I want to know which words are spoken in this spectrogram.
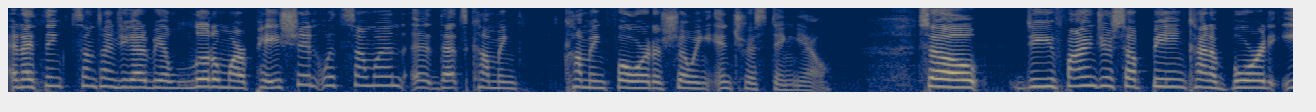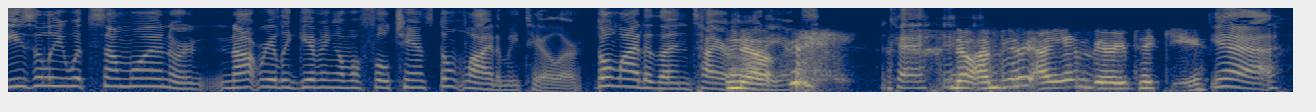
And I think sometimes you got to be a little more patient with someone uh, that's coming coming forward or showing interest in you. So do you find yourself being kind of bored easily with someone or not really giving them a full chance? Don't lie to me, Taylor. Don't lie to the entire No. audience. Okay? no, I'm very. I am very picky. yeah.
